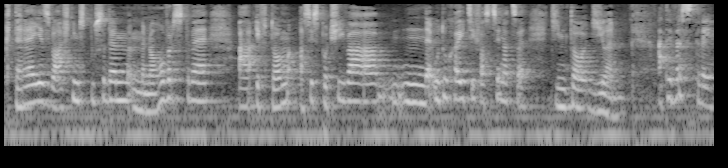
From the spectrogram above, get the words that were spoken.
které je zvláštním způsobem mnohovrstvé a i v tom asi spočívá neutuchající fascinace tímto dílem. A ty vrstvy,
